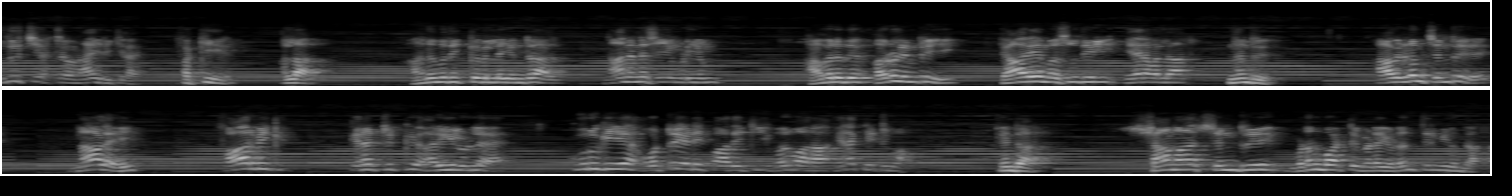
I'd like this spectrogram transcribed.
முதிர்ச்சியற்றவனாய் இருக்கிறாய். ஃபக்கீர் அல்லாஹ் அனுமதிக்கவில்லை என்றால் நான் என்ன செய்ய முடியும்? அவரது அருளின்றி யாரே மசூதியில் ஏற வல்லார் நன்று. அவரிடம் சென்று நாளை ஃபார்விக் கிணற்றுக்கு அருகில் உள்ள குறுகிய ஒற்றையடை பாதைக்கு வருவாரா என கேட்டுவா. என்றார். ஷாமா சென்று உடன்பாட்டு விலையுடன் திரும்பி வந்தார்.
